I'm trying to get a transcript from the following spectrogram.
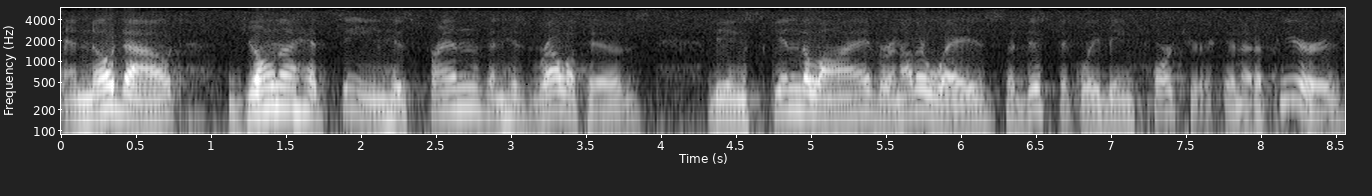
And no doubt Jonah had seen his friends and his relatives being skinned alive or in other ways sadistically being tortured. And it appears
